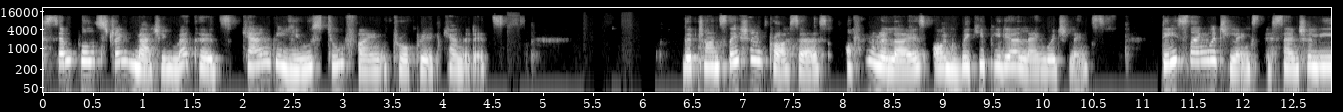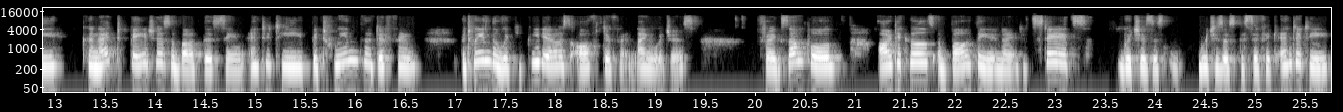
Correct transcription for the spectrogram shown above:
simple string matching methods can be used to find appropriate candidates. The translation process often relies on Wikipedia language links. These language links essentially connect pages about the same entity between the different between the Wikipedias of different languages. For example, articles about the United States, which is, a, which is a specific entity,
